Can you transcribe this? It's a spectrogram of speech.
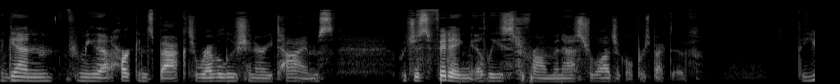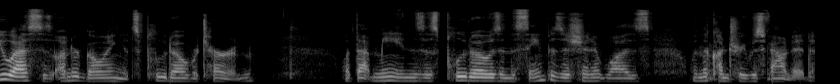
Again, for me, that harkens back to revolutionary times which is fitting, at least from an astrological perspective. The U.S. is undergoing its Pluto return. What that means is Pluto is in the same position it was when the country was founded.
